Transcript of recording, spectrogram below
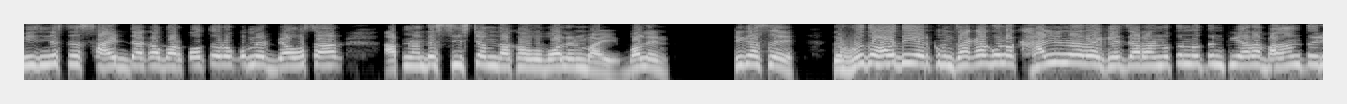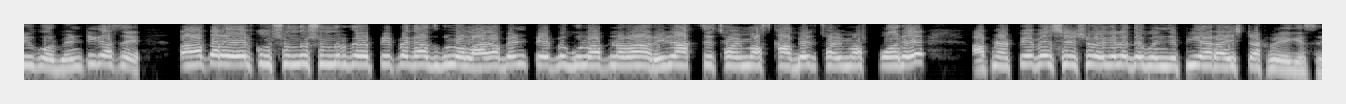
বিজনেসের সাইট দেখাবো আর কত রকমের ব্যবসার আপনাদের সিস্টেম দেখাবো, বলেন ভাই, বলেন। ঠিক আছে? তো হুদাহুদি এরকম জায়গাগুলো খালি না রেখে যারা নতুন নতুন পেয়ারা বাগান তৈরি করবেন, ঠিক আছে? তারা তারা এরকম সুন্দর সুন্দর করে পেঁপে গাছগুলো লাগাবেন। পেঁপে গুলো আপনারা রিল্যাক্সে ছয় মাস খাবেন। ছয় মাস পরে আপনার পেঁপে শেষ হয়ে গেলে দেখবেন যে পেয়ারা স্টার্ট হয়ে গেছে।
